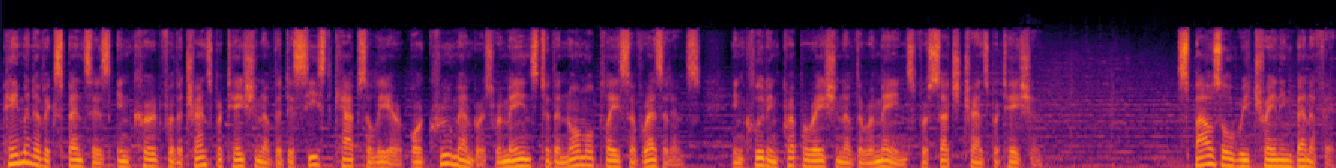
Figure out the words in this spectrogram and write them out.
Payment of expenses incurred for the transportation of the deceased capsuleer or crew members remains to the normal place of residence, including preparation of the remains for such transportation. Spousal retraining benefit.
